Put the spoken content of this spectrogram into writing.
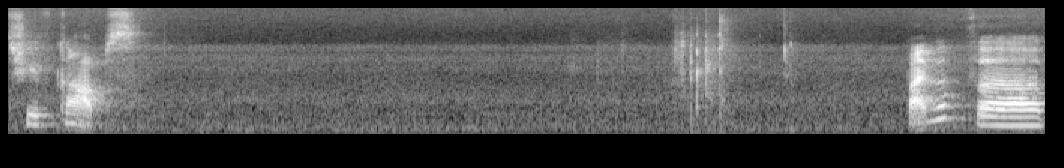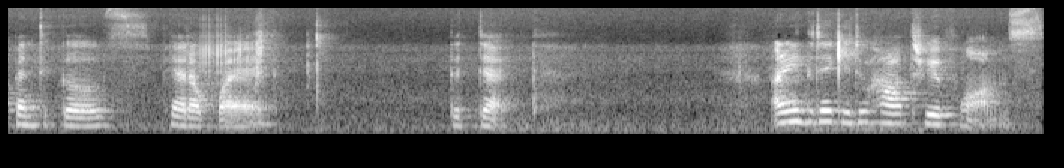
Three of Cups. Five of uh, Pentacles paired up with the Death. Underneath the deck you do have Three of Wands.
